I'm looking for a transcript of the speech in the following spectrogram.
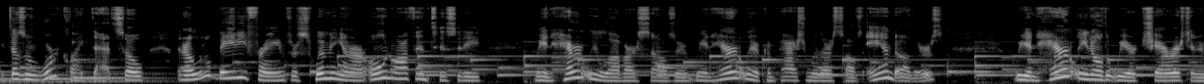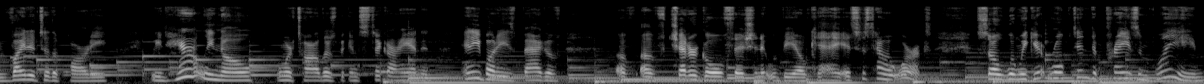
It doesn't work like that. So, in our little baby frames, we're swimming in our own authenticity. We inherently love ourselves. We inherently are compassionate with ourselves and others. We inherently know that we are cherished and invited to the party. We inherently know when we're toddlers we can stick our hand in anybody's bag of of, of cheddar goldfish and it would be okay. It's just how it works. So when we get roped into praise and blame,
